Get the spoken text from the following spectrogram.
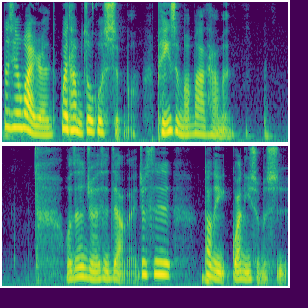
那些外人为他们做过什么？凭什么骂他们？”我真的觉得是这样哎、欸，就是到底关你什么事？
